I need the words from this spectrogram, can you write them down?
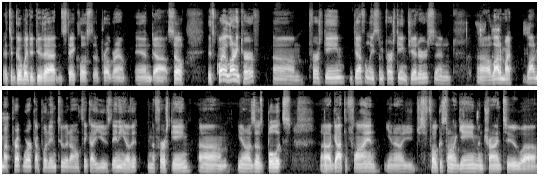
it's a good way to do that and stay close to the program. And uh, so, it's quite a learning curve. Um, first game, definitely some first game jitters, and uh, a lot of my a lot of my prep work I put into it. I don't think I used any of it in the first game. Um, you know, as those bullets uh, got to flying. You know, you just focused on a game and trying to, uh,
